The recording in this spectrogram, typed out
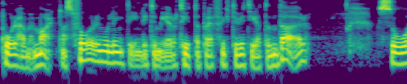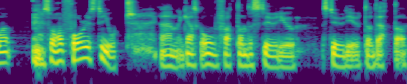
på det här med marknadsföring och LinkedIn lite mer och tittar på effektiviteten där så, så har Forrester gjort en ganska omfattande studie, studie utav detta.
